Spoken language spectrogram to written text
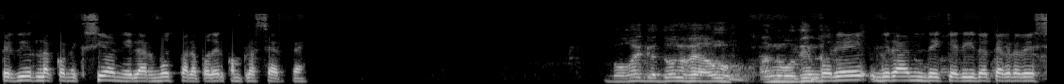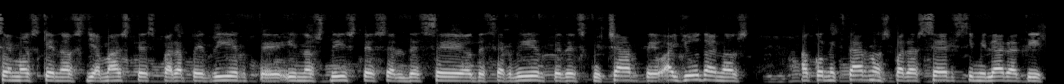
pedir la conexión y el arbut para poder complacerte. Boré grande y querido, te agradecemos que nos llamaste para pedirte y nos diste el deseo de servirte, de escucharte. Ayúdanos a conectarnos para ser similar a ti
